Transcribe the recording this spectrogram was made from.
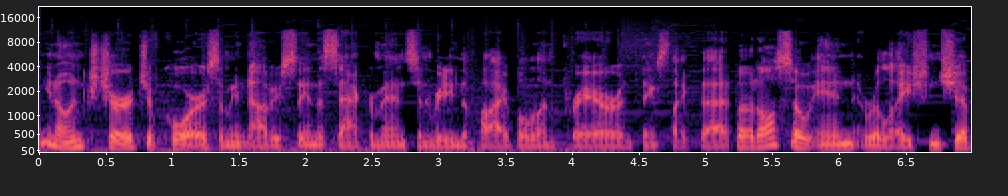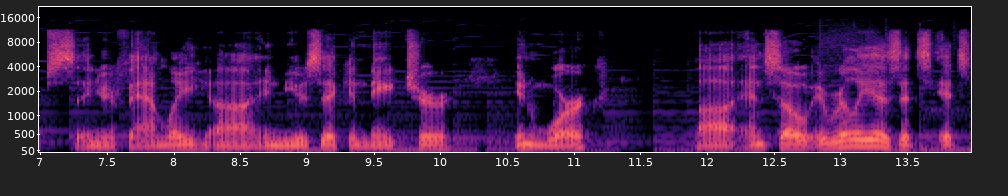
you know, in church, of course. I mean, obviously in the sacraments and reading the Bible and prayer and things like that, but also in relationships, in your family, uh, in music, in nature, in work. Uh, and so it really is. It's it's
